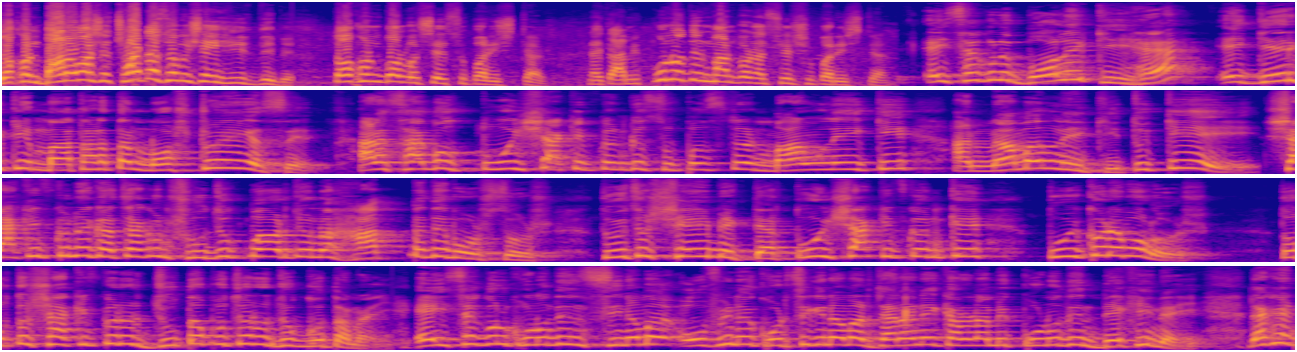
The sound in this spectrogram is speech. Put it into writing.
যখন বারো মাসে ছয়টা ছবি সেই হিট দিবে, তখন বলব সে সুপারস্টার। না আমি কোনোদিন মানবো না সে সুপারস্টার। এই ছাগলে বলে কি হ্যাঁ? এই গের কি মাথাটা নষ্ট হয়ে গেছে? আরে ছাগল, তুই শাকিব খানকে সুপারস্টার মানলেই কি আর না মানলেই কি? তুই কে? শাকিব খানের কাছে এখন সুযোগ পাওয়ার জন্য হাত পেতে বসছোস। তুই তো সেই ব্যক্তি, আর তুই শাকিব খানকে তুই করে বলোস। তোর তো শাকিব খানের জুতা পোছারও যোগ্যতা নাই। এই ছাগল কোনোদিন সিনেমায় অভিনয় করছে কিনা আমার জানা নেই, কারণ আমি কোনোদিন দেখি নাই। দেখেন,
